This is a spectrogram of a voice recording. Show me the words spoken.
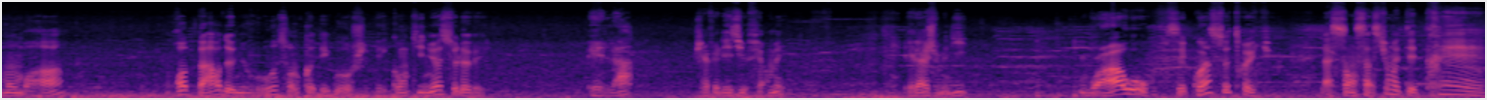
mon bras repart de nouveau sur le côté gauche et continue à se lever. Et là, j'avais les yeux fermés. Et là, je me dis, waouh, c'est quoi ce truc? La sensation était très,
